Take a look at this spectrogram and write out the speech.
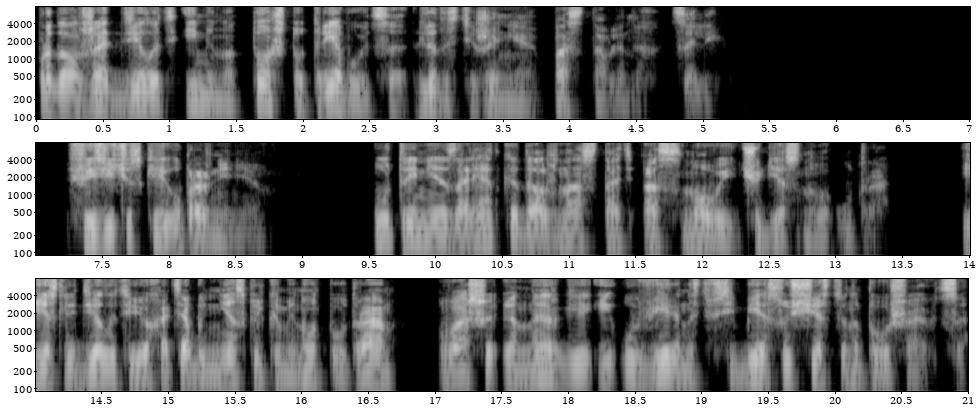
продолжать делать именно то, что требуется для достижения поставленных целей. Физические упражнения. Утренняя зарядка должна стать основой чудесного утра. Если делать ее хотя бы несколько минут по утрам, ваша энергия и уверенность в себе существенно повышаются,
